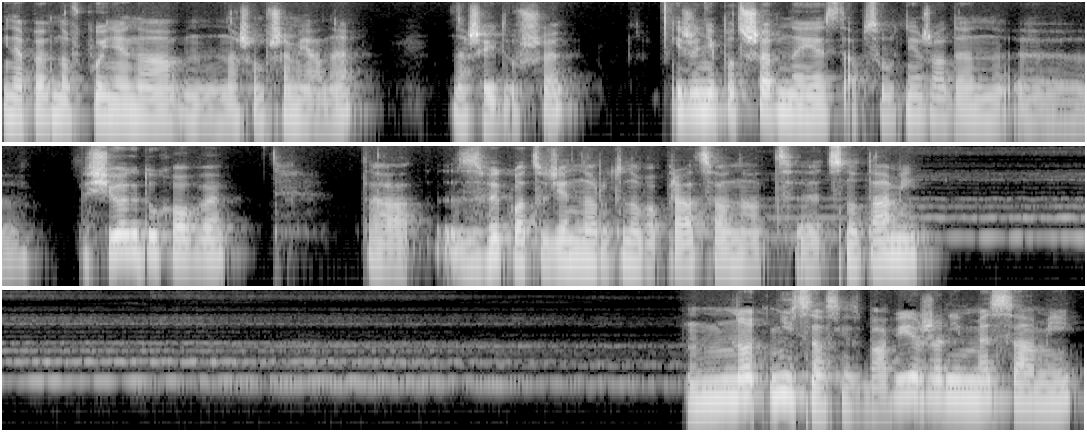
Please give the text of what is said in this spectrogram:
i na pewno wpłynie na naszą przemianę naszej duszy i że niepotrzebny jest absolutnie żaden y, wysiłek duchowy, ta zwykła, codzienna, rutynowa praca nad y, cnotami. No, nic nas nie zbawi, jeżeli my sami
